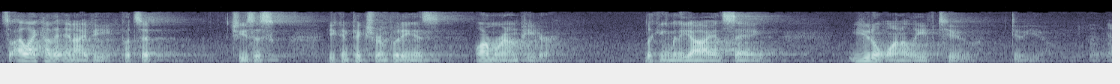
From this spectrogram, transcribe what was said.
So I like how the NIV puts it. Jesus, you can picture him putting his arm around Peter, looking him in the eye and saying, You don't want to leave too, do you?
